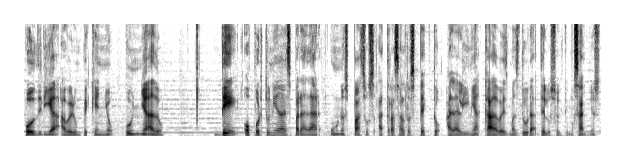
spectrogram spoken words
podría haber un pequeño puñado de oportunidades para dar unos pasos atrás al respecto a la línea cada vez más dura de los últimos años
